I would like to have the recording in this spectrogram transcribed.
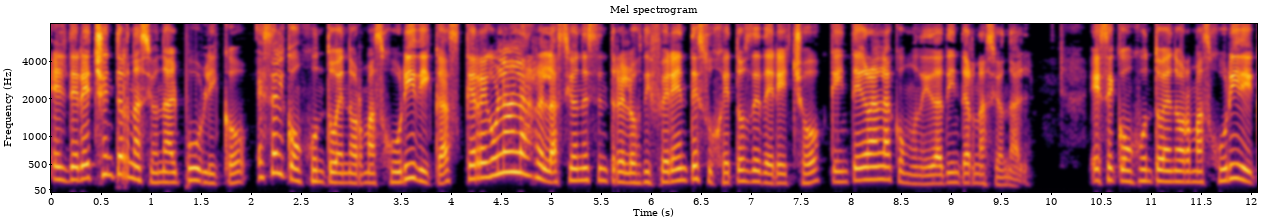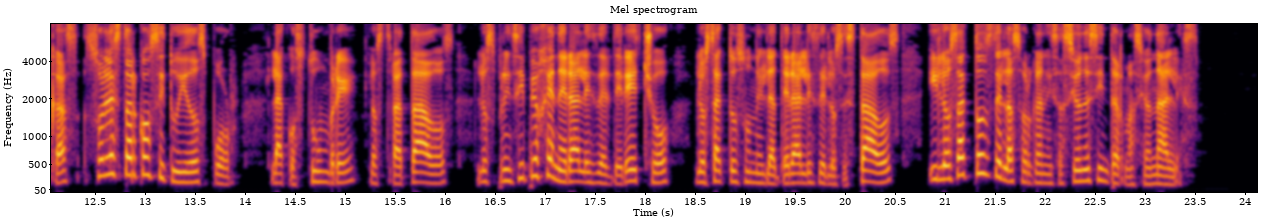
El derecho internacional público es el conjunto de normas jurídicas que regulan las relaciones entre los diferentes sujetos de derecho que integran la comunidad internacional. Ese conjunto de normas jurídicas suele estar constituidos por la costumbre, los tratados, los principios generales del derecho, los actos unilaterales de los estados y los actos de las organizaciones internacionales.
